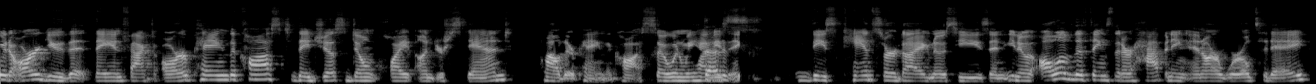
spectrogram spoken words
would argue that they in fact are paying the cost they just don't quite understand how they're paying the cost. So when we have that these is- these cancer diagnoses and you know all of the things that are happening in our world today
